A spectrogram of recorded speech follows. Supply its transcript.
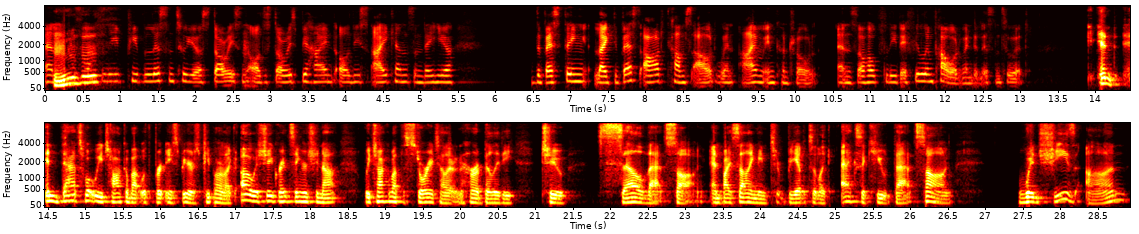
and mm-hmm. hopefully people listen to your stories and all the stories behind all these icons and they hear the best thing like the best art comes out when i'm in control and so hopefully they feel empowered when they listen to it and and that's what we talk about with Britney Spears. People are like, "Oh, is she a great singer? Is she not?" We talk about the storyteller and her ability to sell that song, and by selling, I mean to be able to like execute that song. When she's on,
